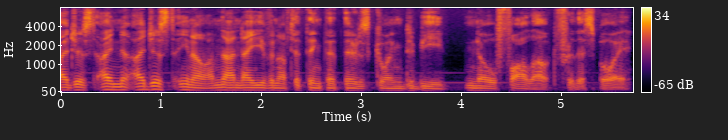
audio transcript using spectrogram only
I just, I know, I just, you know, I'm not naive enough to think that there's going to be no fallout for this boy.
